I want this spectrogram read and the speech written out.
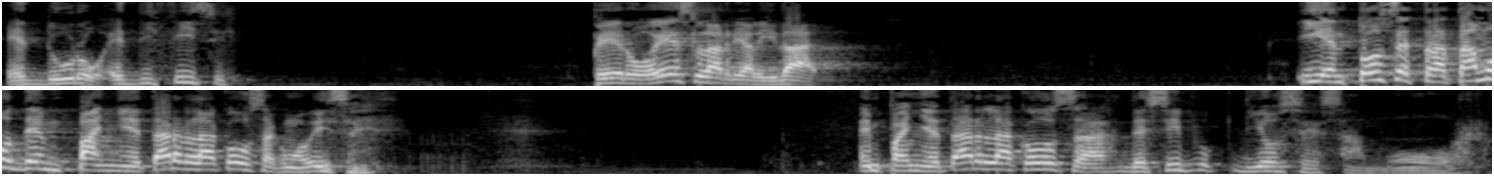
Es duro, es difícil. Pero es la realidad. Y entonces tratamos de empañetar la cosa, como dice. Empañetar la cosa, decir Dios es amor.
